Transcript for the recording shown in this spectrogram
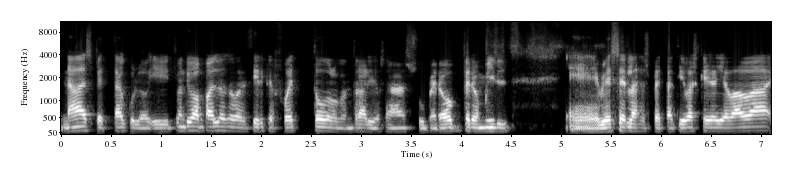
nada de espectáculo. Y Twenty One Pilots debo decir que fue todo lo contrario, o sea, superó pero mil eh, veces las expectativas que yo llevaba.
